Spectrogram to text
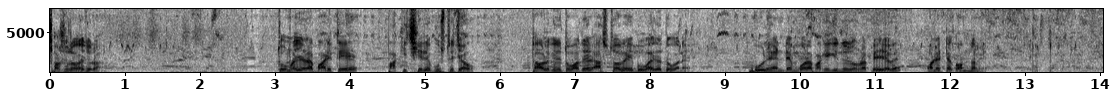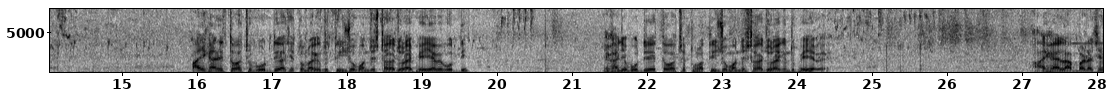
ছশো টাকা জোড়া। তোমরা যারা বাড়িতে পাখি ছেড়ে পুষতে চাও তাহলে কিন্তু তোমাদের আসতে হবে এই বুবাইদার দোকানে। ফুল হ্যান্ড করা পাখি কিন্তু তোমরা পেয়ে যাবে অনেকটা কম দামে। আর এখানে দেখতে পাচ্ছ বর্দি আছে, তোমরা কিন্তু তিনশো পঞ্চাশ টাকা জোড়ায় পেয়ে যাবে বর্দি। এখানে যে বর্দি দেখতে পাচ্ছ, তোমরা তিনশো পঞ্চাশ টাকা জোড়ায় কিন্তু পেয়ে যাবে। আর এখানে লাভবার্ড আছে।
